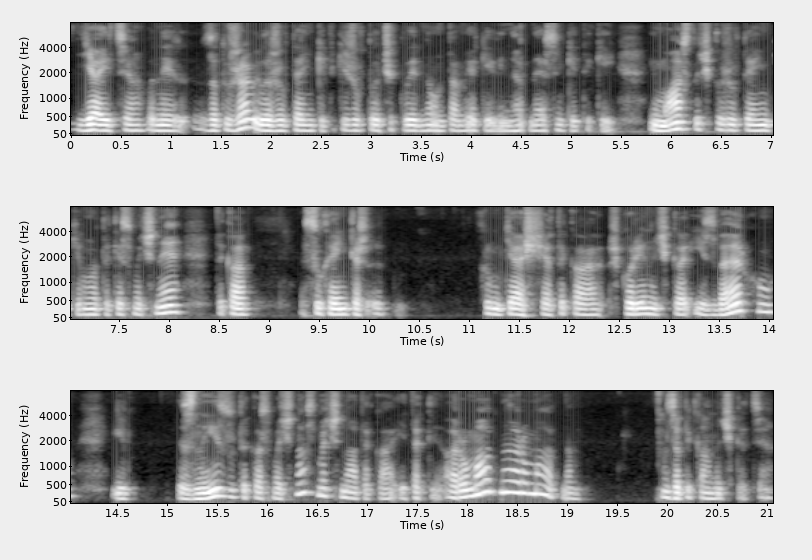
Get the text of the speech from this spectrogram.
яйця вони затужавіли жовтенькі, такий жовточок видно, он там який він гарнесенький такий. І масточко жовтеньке, воно таке смачне, така сухенька, хрумтяща така шкориночка і зверху, і знизу така смачна, смачна така, і так ароматна, ароматна запіканочка ця.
